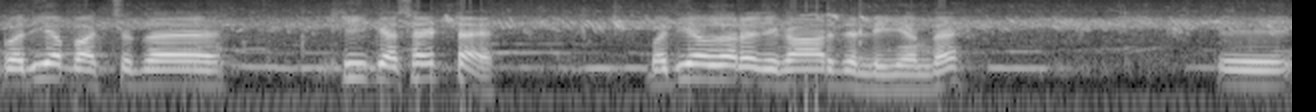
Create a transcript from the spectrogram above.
ਵਧੀਆ ਬਚਦਾ ਹੈ। ਠੀਕ ਹੈ ਸੈੱਟ ਹੈ। ਵਧੀਆ ਉਹਦਾ ਰੁਜ਼ਗਾਰ ਚੱਲੀ ਜਾਂਦਾ ਹੈ। ਤੇ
